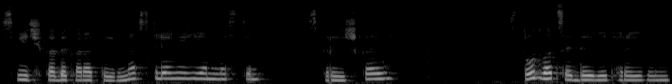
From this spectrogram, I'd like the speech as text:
Свічка декоративна в скляній ємності з кришкою 129 гривень.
